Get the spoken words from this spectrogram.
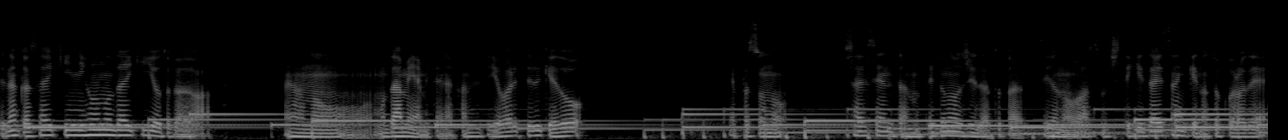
でなんか最近日本の大企業とかがあのー、もうダメやみたいな感じで言われてるけどやっぱその最先端のテクノロジーだとかっていうのはその知的財産権のところで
